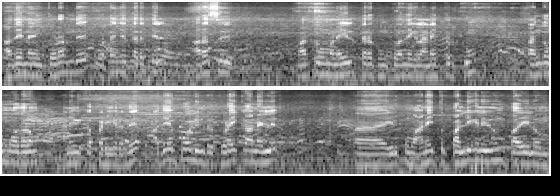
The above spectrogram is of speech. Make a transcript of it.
அதனை தொடர்ந்து ஒட்டஞ்சத்திரத்தில் அரசு மருத்துவமனையில் பிறக்கும் குழந்தைகள் அனைத்திற்கும் தங்க மோதிரம் அணிவிக்கப்படுகிறது. அதேபோல் இன்று கொடைக்கானலில் இருக்கும் அனைத்து பள்ளிகளிலும் பதிலும்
